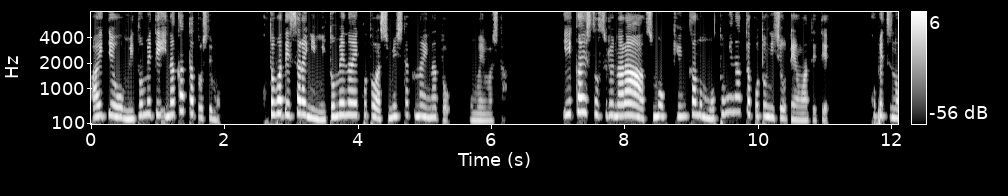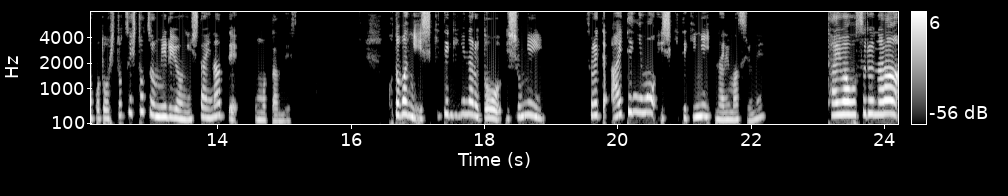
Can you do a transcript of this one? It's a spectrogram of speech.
相手を認めていなかったとしても、言葉でさらに認めないことは示したくないなと思いました。言い返すとするなら、その喧嘩の元になったことに焦点を当てて、個別のことを一つ一つを見るようにしたいなって思ったんです。言葉に意識的になると一緒に、それって相手にも意識的になりますよね。対話をするなら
